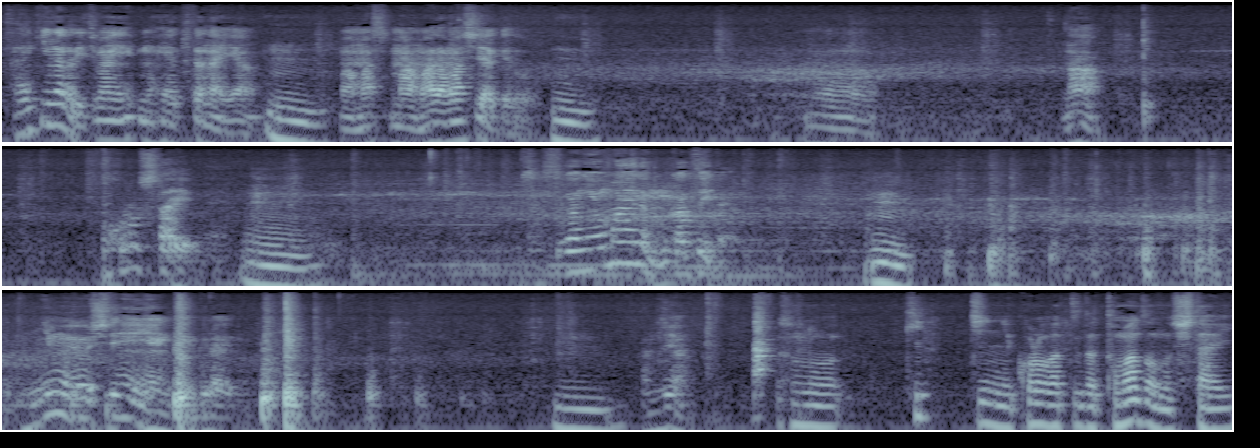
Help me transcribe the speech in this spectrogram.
最近の中で一番もう部屋汚いやん。うん。まあましまあまだましやけど。もうん。うなあ。殺したいよね。うん。さすがにお前でもムカついたよ。うん。何にも用意してへんやんけぐらいのうん感じやんそのキッチンに転がってたトマトの死体。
